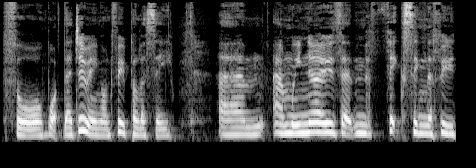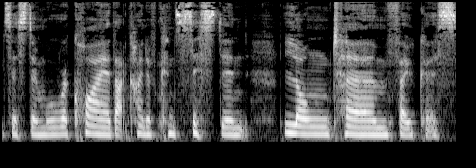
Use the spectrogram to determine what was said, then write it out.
for what they're doing on food policy. Um, and we know that fixing the food system will require that kind of consistent, long term focus.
